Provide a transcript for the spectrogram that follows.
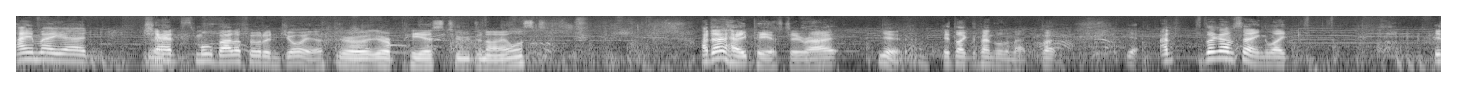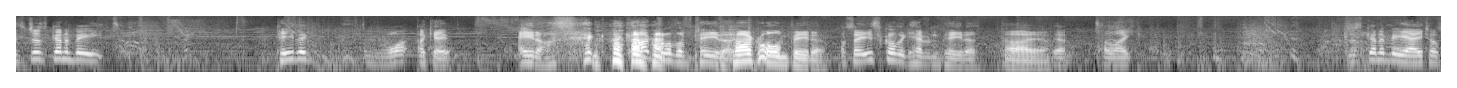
I'm a uh, Chad Small Battlefield enjoyer. You're a, you're a PS2 denialist. I don't hate PS2, right? Yeah. It like depends on the map, but yeah, I, like I'm saying, like it's just gonna be Peter. What? Okay, Ados. I can't call them Peter. Can't call him Peter. I'm so used to calling Heaven Peter. Oh yeah. Yeah, like just gonna be Aetos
